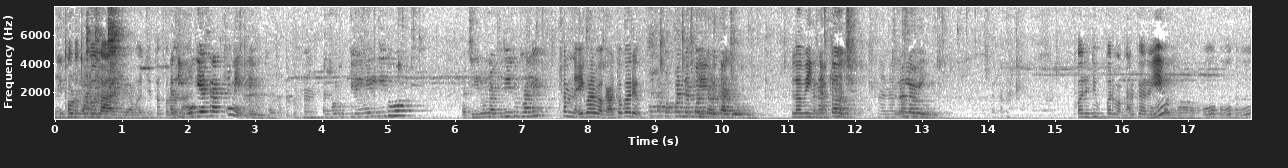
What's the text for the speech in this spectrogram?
હજી થોડો થોડો લાગે. હજી તો થોડો ધીમો ગેસ રાખે ને એટલે એવું થાય. થોડું તેલ મેળી દીધું હો. જીરું નાખી દીધું ખાલી. તમને એક એકવાર વઘાર તો કર્યો. પપ્પાને ડબ્બલ તડકા જોવું. લવિંગ તજ. લવિંગ. ફરીથી ઉપર વઘાર કરી ઉપર, હો. ઓહો હો.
